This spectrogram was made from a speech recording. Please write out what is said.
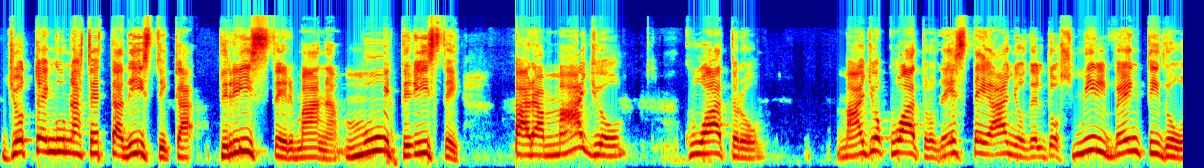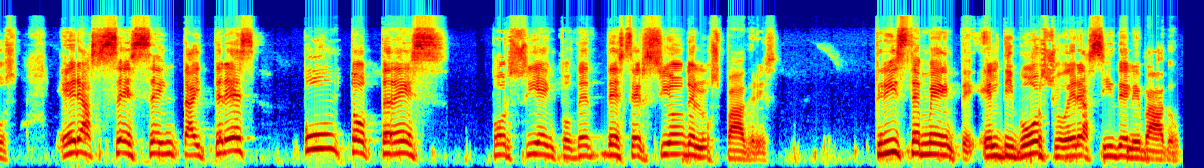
Yo tengo una estadística triste, hermana, muy triste. Para mayo 4, mayo 4 de este año, del 2022, era 63.3% de deserción de los padres. Tristemente, el divorcio era así de elevado.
